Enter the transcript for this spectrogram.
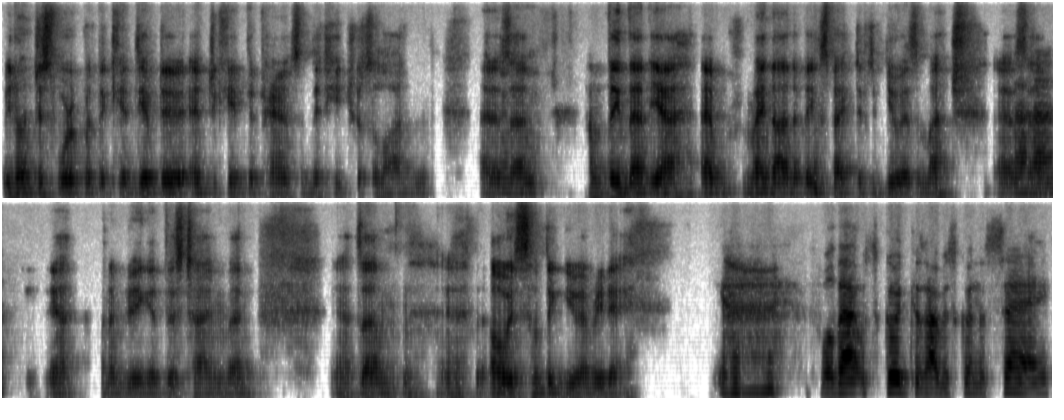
we don't just work with the kids, you have to educate the parents and the teachers a lot. And that is um, something that, yeah, I might not have expected to do as much as, Uh-huh. um, yeah, when I'm doing it this time, but it's um, always something new every day. Well, that was good because I was going to say,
